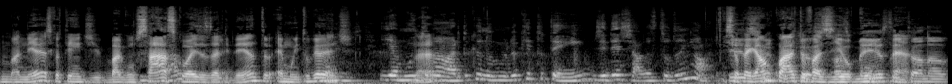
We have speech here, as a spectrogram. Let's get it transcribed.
maneiras que eu tenho de bagunçar as coisas ali dentro é muito grande. E é muito né? maior do que o número que tu tem de deixá-las tudo em ordem. Se eu pegar um quarto vazio... As meias com, tem que é. estar na,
